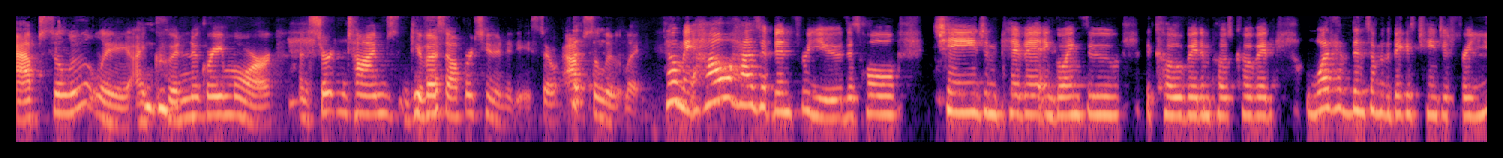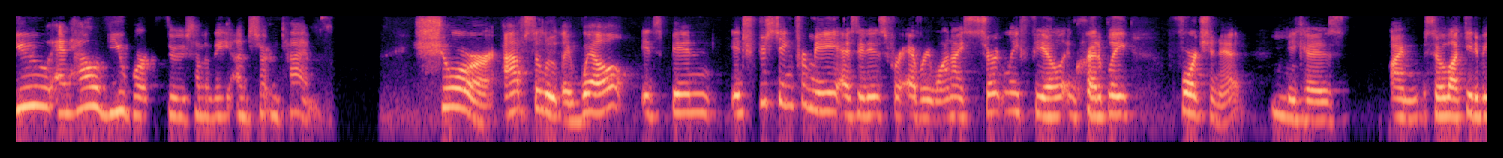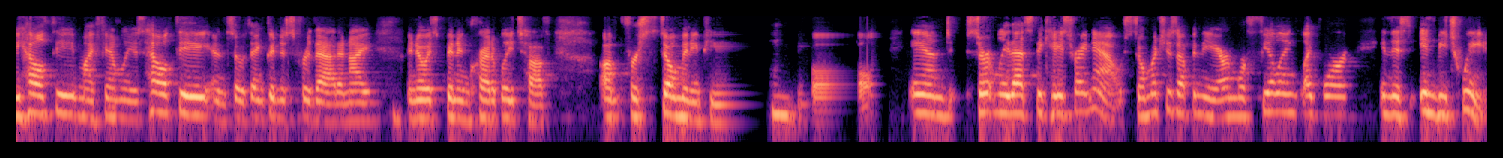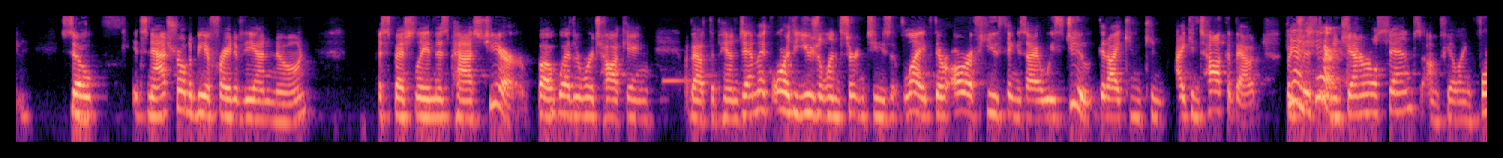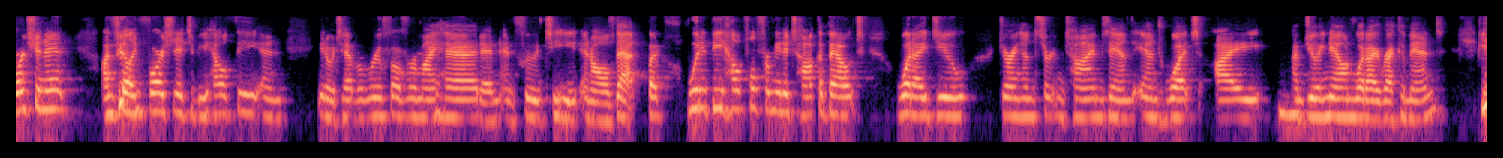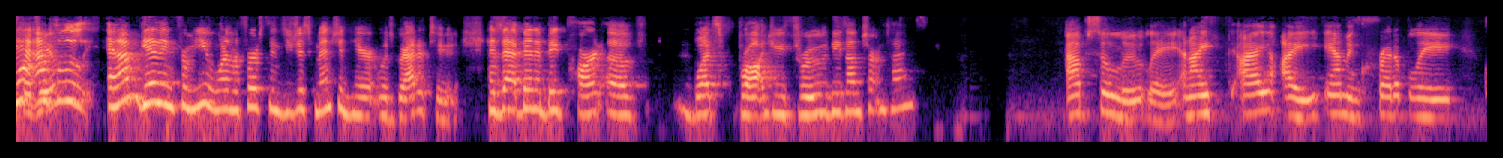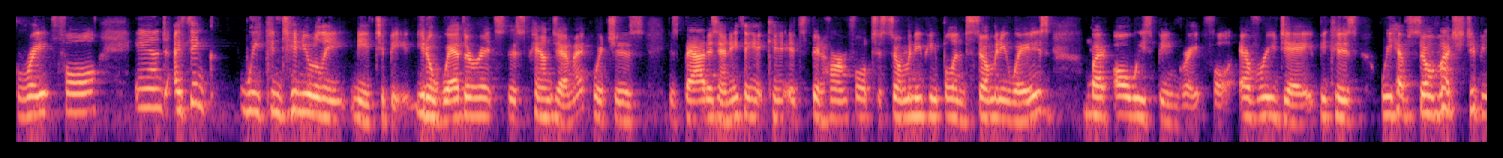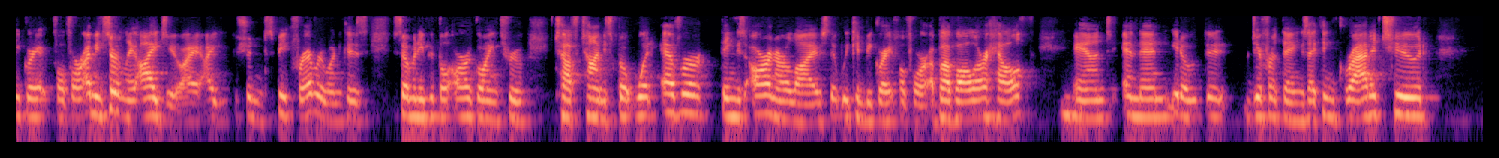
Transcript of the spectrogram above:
Absolutely. I couldn't agree more. And certain times give us opportunities. So, absolutely. Tell me, how has it been for you, this whole change and pivot and going through the COVID and post COVID? What have been some of the biggest changes for you, and how have you worked through some of the uncertain times? Sure, absolutely. Well, it's been interesting for me as it is for everyone. I certainly feel incredibly fortunate mm-hmm. because I'm so lucky to be healthy. My family is healthy, and so thank goodness for that. And I, I know it's been incredibly tough um, for so many people, and certainly that's the case right now. So much is up in the air, and we're feeling like we're in this in between. So it's natural to be afraid of the unknown, especially in this past year. But whether we're talking about the pandemic or the usual uncertainties of life, there are a few things I always do that I can, can I can talk about. But yeah, just sure. in a general sense, I'm feeling fortunate. I'm feeling fortunate to be healthy and you know to have a roof over my head and, and food to eat and all of that. But would it be helpful for me to talk about what I do during uncertain times and and what I mm-hmm. I'm doing now and what I recommend? Yeah, absolutely. And I'm getting from you one of the first things you just mentioned here was gratitude. Has that been a big part of what's brought you through these uncertain times? Absolutely. And I I I am incredibly grateful and I think we continually need to be you know whether it's this pandemic which is as bad as anything it can it's been harmful to so many people in so many ways yeah. but always being grateful every day because we have so much to be grateful for i mean certainly i do i, I shouldn't speak for everyone because so many people are going through tough times but whatever things are in our lives that we can be grateful for above all our health mm-hmm. and and then you know the different things i think gratitude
